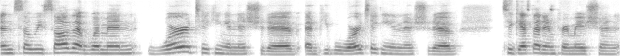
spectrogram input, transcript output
And so we saw that women were taking initiative and people were taking initiative to get that information,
